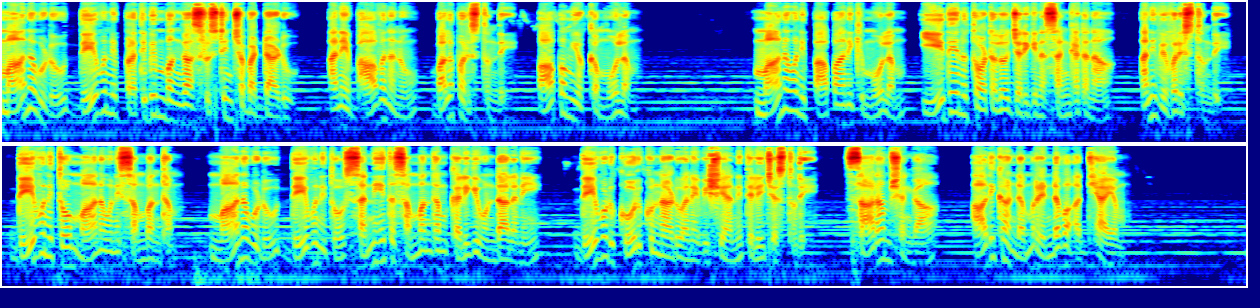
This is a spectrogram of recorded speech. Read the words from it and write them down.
మానవుడు దేవుని ప్రతిబింబంగా సృష్టించబడ్డాడు అనే భావనను బలపరుస్తుంది. పాపం యొక్క మూలం మానవుని పాపానికి మూలం ఏదేను తోటలో జరిగిన సంఘటన అని వివరిస్తుంది. దేవునితో మానవుని సంబంధం మానవుడు దేవునితో సన్నిహిత సంబంధం కలిగి ఉండాలని దేవుడు కోరుకున్నాడు అనే విషయాన్ని తెలియచేస్తుంది. సారాంశంగా ఆదికాండం రెండవ అధ్యాయం.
